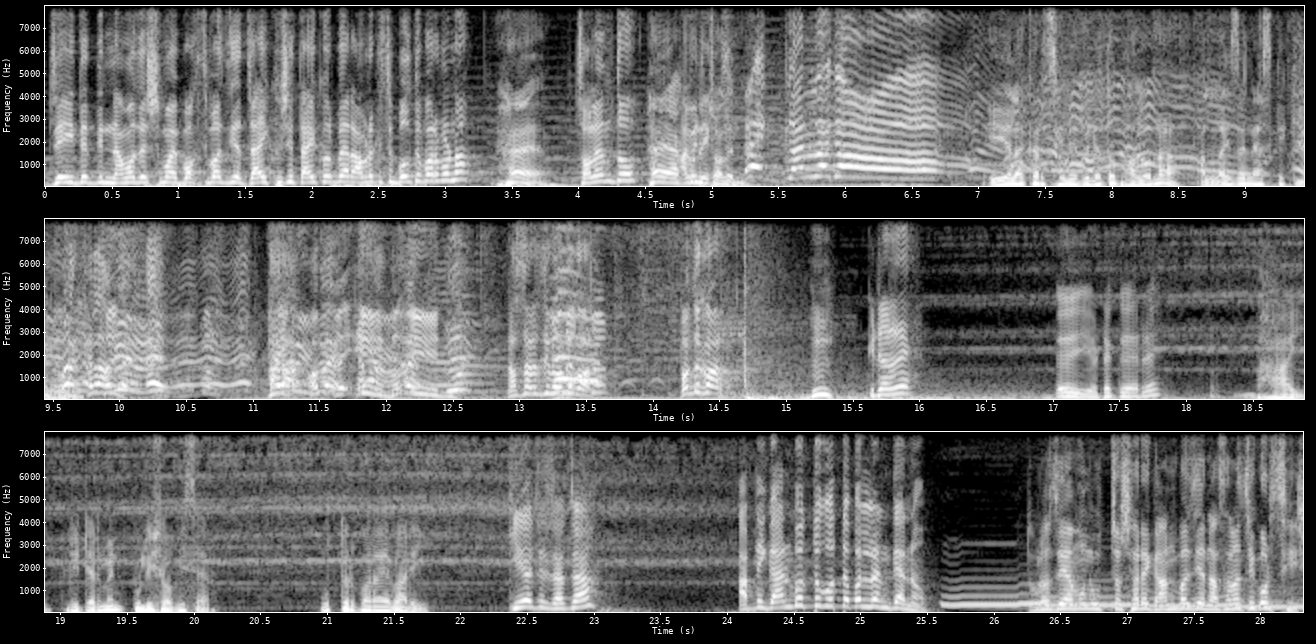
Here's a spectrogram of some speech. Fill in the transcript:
যে ঈদের দিন নামাজের সময় বক্স বাজিয়ে যাই খুশি তাই করবে আর আমরা কিছু বলতে পারব না? হ্যাঁ। চলেন তো। হ্যাঁ আমি চলেন। গান লাগাও! এই এলাকার ছেলেপেলে তো ভালো না আল্লাহ জানে আজকে কি হবে হাই, এই, ঈদ, ঈদ। নাচানাচি বন্ধ কর বন্ধ কর হুম, কিটা রে এই এটা কে রে ভাই রিটায়ারমেন্ট পুলিশ অফিসার উত্তরপাড়ায় বাড়ি কি হয়েছে চাচা আপনি গান বন্ধ করতে বললেন কেন তোরা যে এমন উচ্চস্বরে গান বাজিয়ে নাচানাচি করছিস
